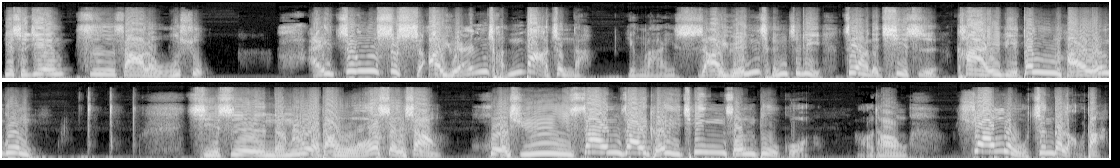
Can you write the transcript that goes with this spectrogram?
一时间厮杀了无数。还真是十二元辰大阵呐！迎来十二元辰之力，这样的气势堪比东海龙宫。岂是能落到我手上？或许山灾可以轻松度过。敖汤双目睁得老大，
